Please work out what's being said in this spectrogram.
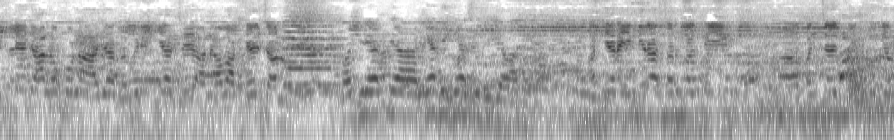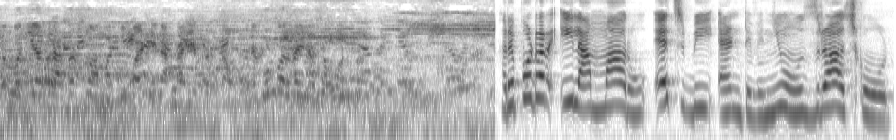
એટલે જ આ લોકોના આજા ગગડી ગયા છે અને આવા ખેલ ચાલુ છે. ક્યાંથી ક્યાં સુધી જવાનું? અત્યારે ઇન્દિરા સર્કલથી પંચાયત ચોક સુધી અમે પદયાત્રા કરશું આમ આદમી પાર્ટીના કાર્યકર્તાઓ. અને ગોપાલભાઈના સપોર્ટમાં reporter Ila Maru HB N TV news Rajkot.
